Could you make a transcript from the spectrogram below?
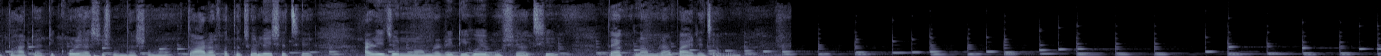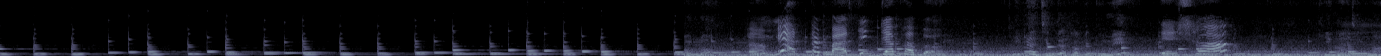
একটু হাঁটাহাঁটি করে আসি সন্ধ্যার সময়। তো আরাফা তো চলে এসেছে, আর এই জন্য আমরা রেডি হয়ে বসে আছি। তো এখন আমরা বাইরে যাব। হলো আমি একটা ম্যাজিক দেখাবো। কি ম্যাজিক দেখাবে তুমি? দেখা কি ম্যাজিক মা?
